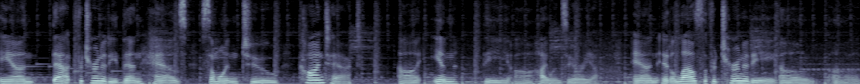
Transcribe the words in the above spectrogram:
And that fraternity then has someone to contact uh, in the uh, Highlands area and it allows the fraternity uh, uh,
